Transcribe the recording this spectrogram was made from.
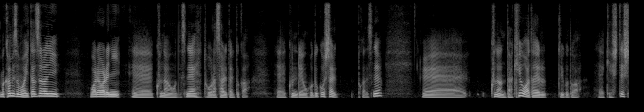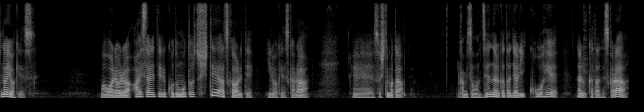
まあ、神様はいたずらに我々に、えー、苦難をですね通らされたりとか、えー、訓練を施したりとかですね、えー、苦難だけを与えるということはえ決してしないわけです。まあ、我々は愛されている子供として扱われているわけですから、えー、そしてまた神様は善なる方であり公平なる方ですから、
